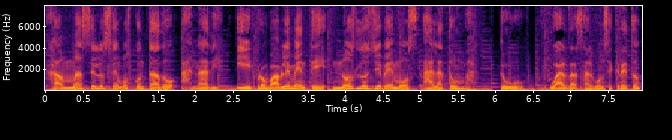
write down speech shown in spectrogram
jamás se los hemos contado a nadie y probablemente nos los llevemos a la tumba. ¿Tú ¿Guardas algún secreto?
